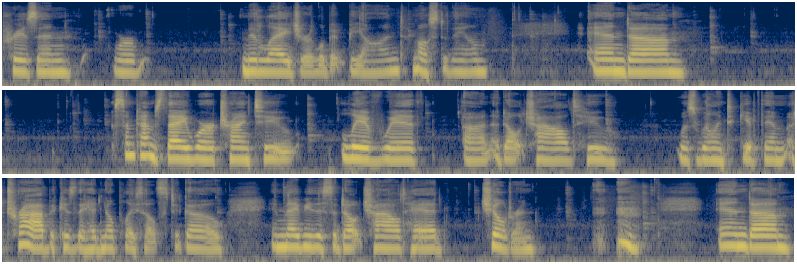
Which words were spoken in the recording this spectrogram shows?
prison were middle age or a little bit beyond, most of them. And um, sometimes they were trying to live with an adult child who was willing to give them a try because they had no place else to go. And maybe this adult child had children. and um,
